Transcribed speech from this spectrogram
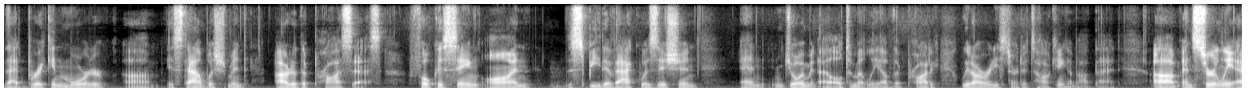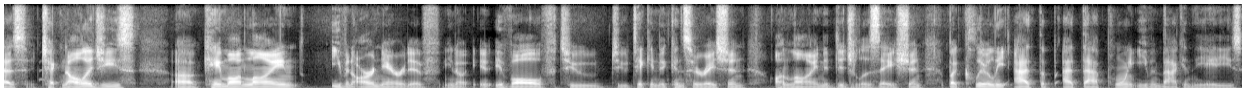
that brick and mortar um, establishment out of the process, focusing on the speed of acquisition and enjoyment ultimately of the product, we'd already started talking about that. Um, and certainly as technologies uh, came online, even our narrative, you know, evolved to to take into consideration online and digitalization. But clearly, at the at that point, even back in the '80s,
